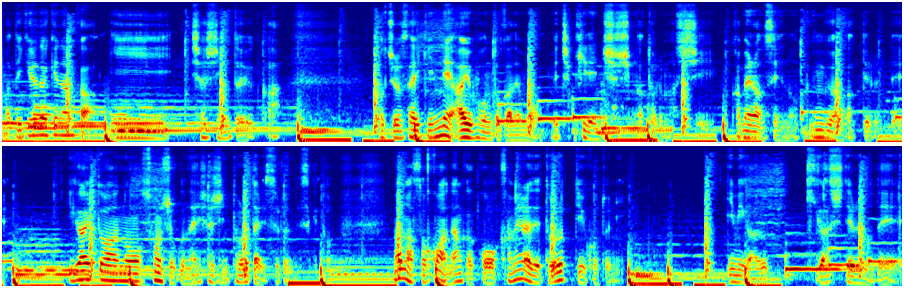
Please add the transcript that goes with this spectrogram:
まあ、できるだけなんかいい写真というかもちろん最近ね iPhone とかでもめっちゃ綺麗に写真が撮れますしカメラの性能ぐんぐん上がってるんで意外とあの遜色ない写真撮れたりするんですけどまあまあそこはなんかこうカメラで撮るっていうことに意味がある気がしてるので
